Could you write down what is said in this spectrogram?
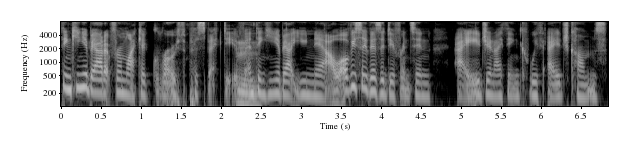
thinking about it from like a growth perspective Mm. and thinking about you now obviously there's a difference in age and i think with age comes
